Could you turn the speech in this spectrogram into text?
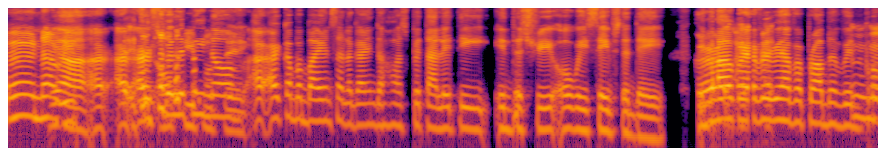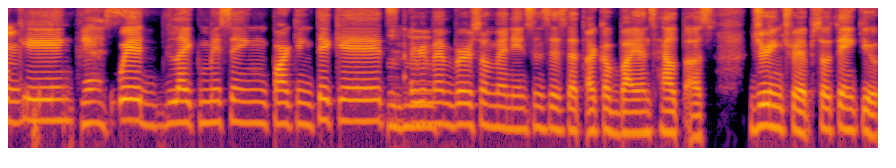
Uh, not yeah, really. our, our, It's our an old people Filipino, thing. our, our kababayan talaga in the hospitality industry always saves the day. Girl, Diba? I- Wherever I- we have a problem with Mhm. booking, Yes. with like missing parking tickets. I Mhm. remember so many instances that our kabayans help us during trips. So thank you.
